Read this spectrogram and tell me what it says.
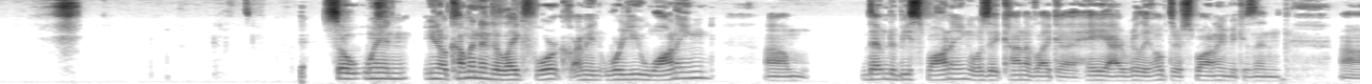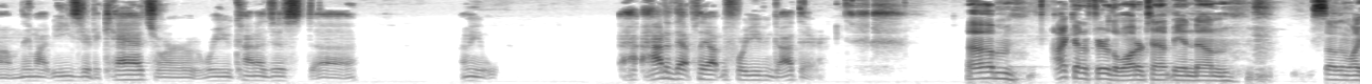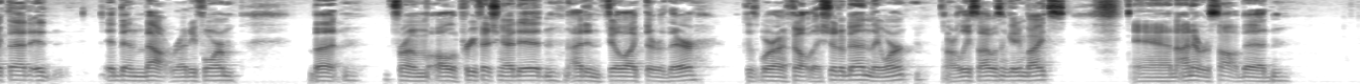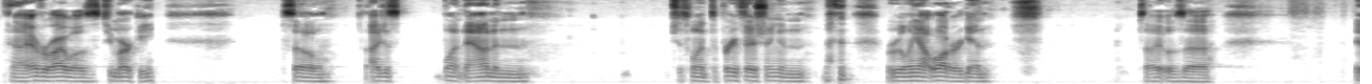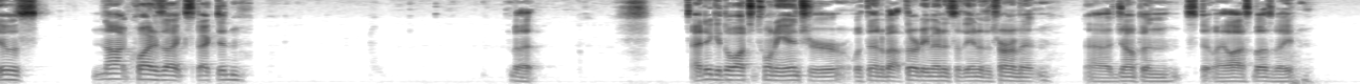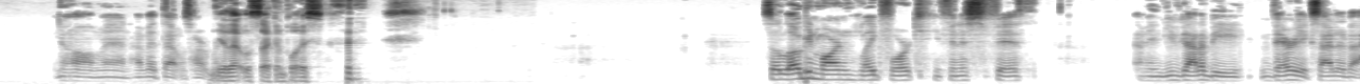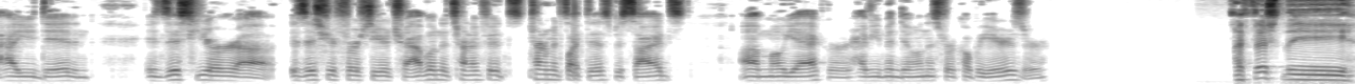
So when you know coming into Lake Fork, I mean, were you wanting um, them to be spawning? Was it kind of like a hey, I really hope they're spawning because then um, they might be easier to catch, or were you kind of just, uh, I mean, h- how did that play out before you even got there? Um, I kind of fear the water temp being down southern like that. It had been about ready for them, but from all the pre-fishing I did, I didn't feel like they were there because where I felt they should have been, they weren't, or at least I wasn't getting bites. And I never saw a bed. Uh, everywhere I was too murky. So I just went down and just went to pre-fishing and ruling out water again. So it was uh it was not quite as I expected, but I did get to watch a 20 incher within about 30 minutes of the end of the tournament, uh, jump and spit my last buzzbait. Oh man, I bet that was heartbreaking. Yeah, that was second place. so Logan Martin, Lake Fork, you finished fifth. I mean, you've got to be very excited about how you did. And is this your uh, is this your first year traveling to tournaments tournaments like this besides um, Moyac, or have you been doing this for a couple years? Or I fished the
